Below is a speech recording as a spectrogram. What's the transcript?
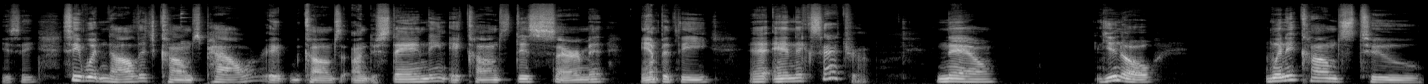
You see, see, with knowledge comes power. It comes understanding. It comes discernment, empathy, and, and etc. Now, you know, when it comes to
